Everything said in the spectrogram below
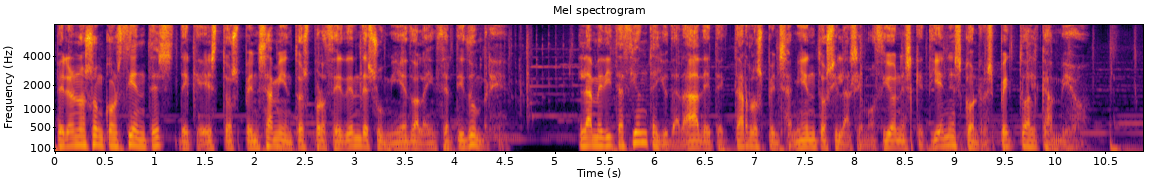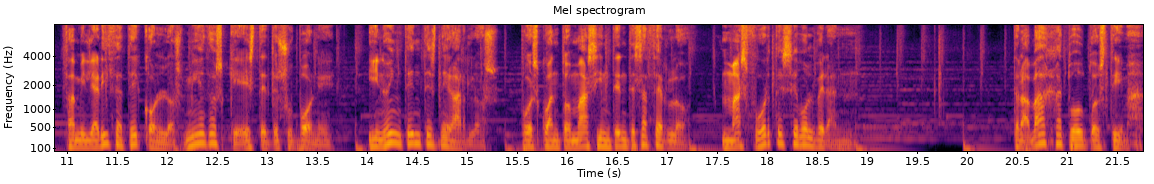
pero no son conscientes de que estos pensamientos proceden de su miedo a la incertidumbre. La meditación te ayudará a detectar los pensamientos y las emociones que tienes con respecto al cambio. Familiarízate con los miedos que éste te supone y no intentes negarlos, pues cuanto más intentes hacerlo, más fuertes se volverán. Trabaja tu autoestima.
